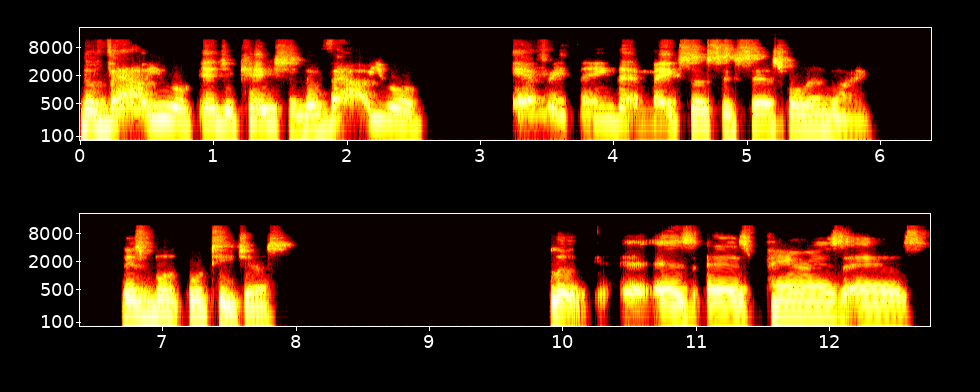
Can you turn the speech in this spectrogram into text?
the value of education, the value of everything that makes us successful in life, this book will teach us. Look, as as parents, as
